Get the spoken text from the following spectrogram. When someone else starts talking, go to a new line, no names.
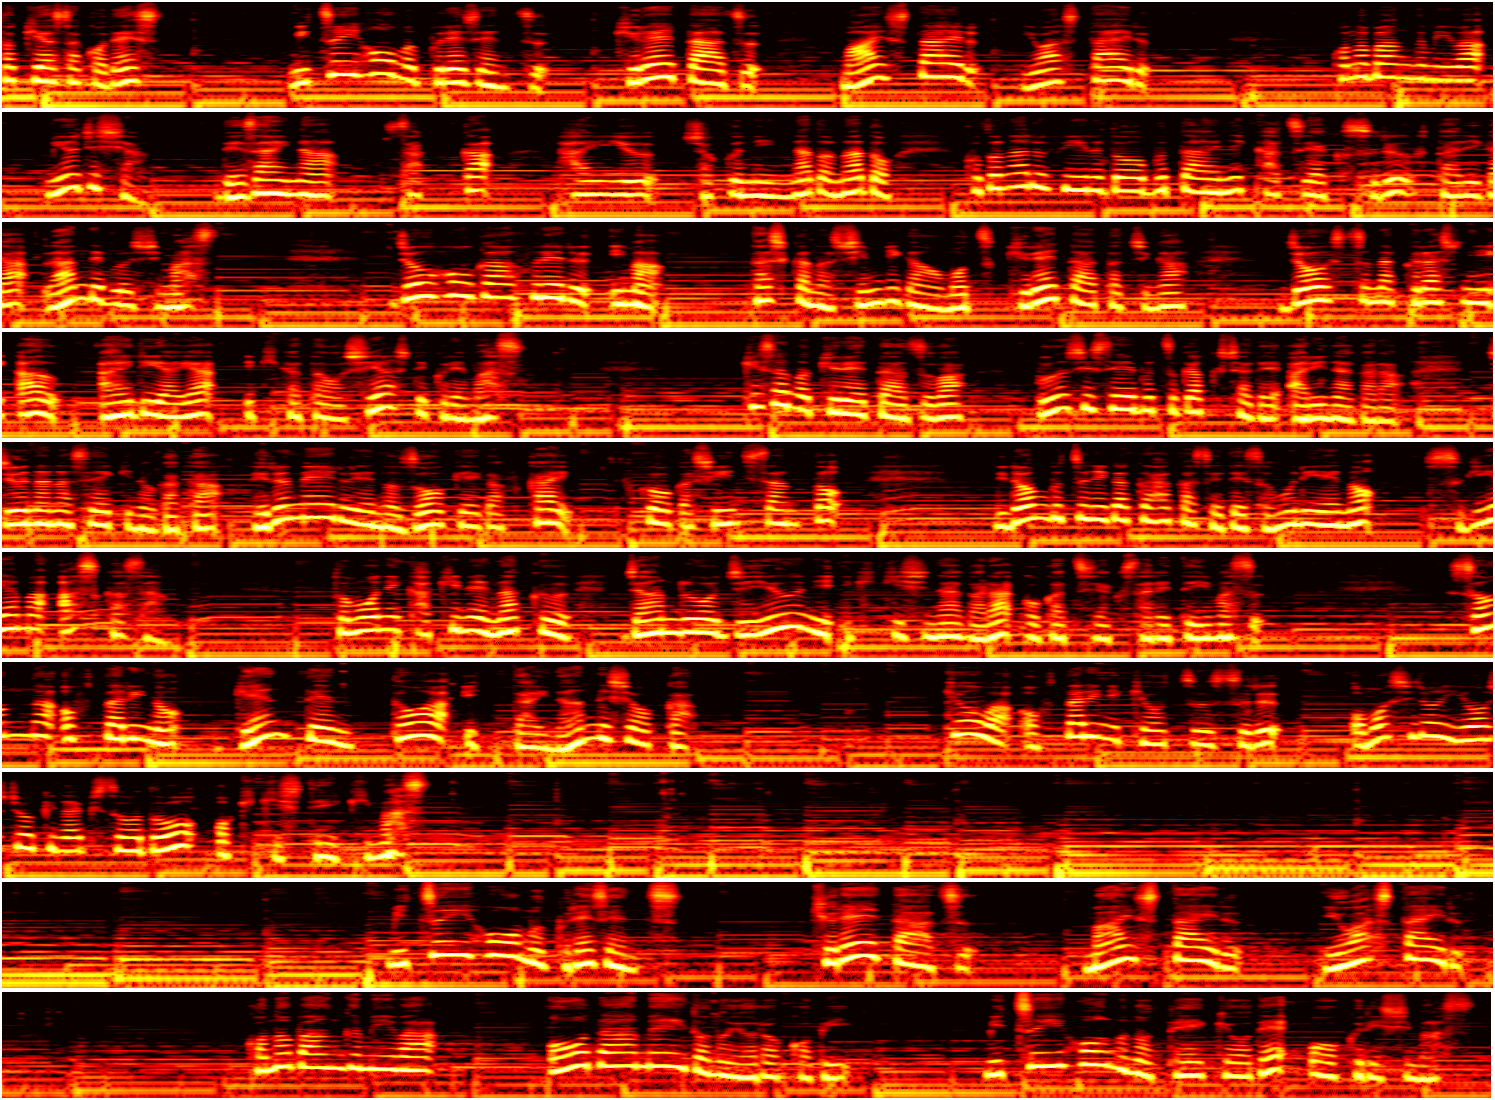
時あさこです。三井ホームプレゼンツキュレーターズマイスタイルユアスタイル。この番組はミュージシャンデザイナー作家俳優職人などなど異なるフィールドを舞台に活躍する2人がランデブーします。情報があふれる今確かな審美眼を持つキュレーターたちが上質な暮らしに合うアイディアや生き方をシェアしてくれます。今朝のキュレーターズは分子生物学者でありながら17世紀の画家フェルメールへの造形が深い福岡伸一さんと理論物理学博士でソムリエの杉山飛鳥さん。共に垣根なくジャンルを自由に行き来しながらご活躍されています。そんなお二人の原点とは一体何でしょうか？今日はお二人に共通する面白い幼少期のエピソードをお聞きしていきます。三井ホームプレゼンツ。キュレーターズ。マイスタイル。ユアスタイル。この番組はオーダーメイドの喜び。三井ホームの提供でお送りします。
